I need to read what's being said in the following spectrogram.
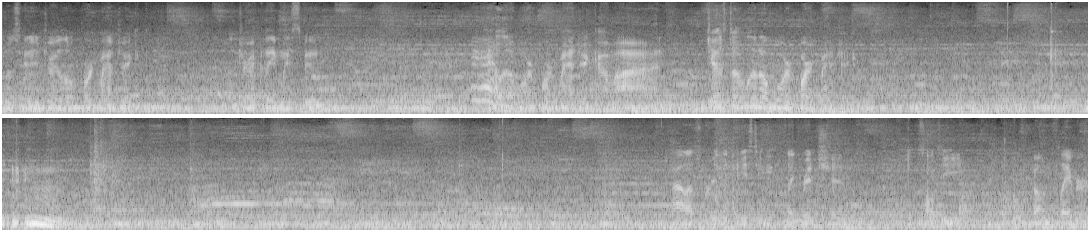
I'm just- gonna enjoy a little pork magic directly in my spoon. Yeah, a little more pork magic, come on. Just a little more pork magic. Wow, that's really tasty. Like rich and salty bone flavor.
